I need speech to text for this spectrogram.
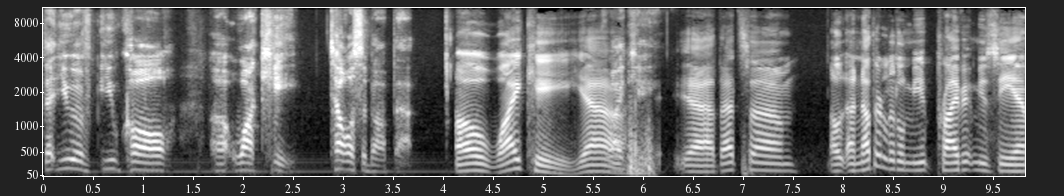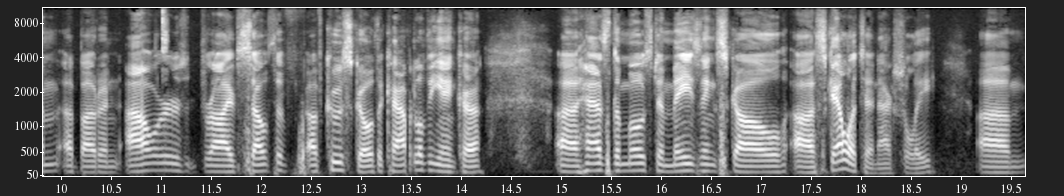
that you have you call uh. Tell us about that. Oh, Waikiki, yeah, Waikiki. yeah. That's um, another little mu- private museum about an hour's drive south of, of Cusco, the capital of the Inca, uh, has the most amazing skull uh, skeleton, actually. Um,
